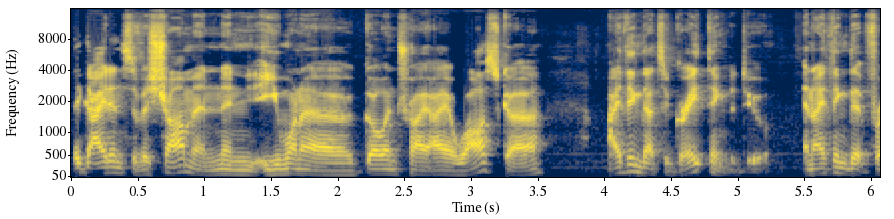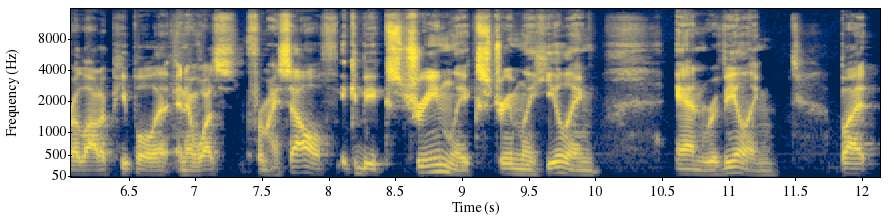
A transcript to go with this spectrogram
the guidance of a shaman and you want to go and try ayahuasca, I think that's a great thing to do. And I think that for a lot of people, and it was for myself, it can be extremely, extremely healing and revealing. But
